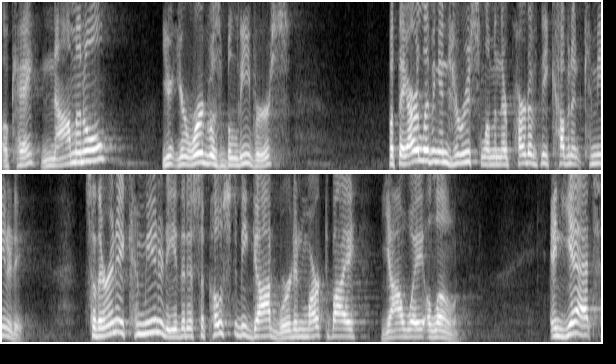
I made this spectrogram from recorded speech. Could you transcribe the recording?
Okay, nominal. Your, your word was believers, but they are living in Jerusalem and they're part of the covenant community. So they're in a community that is supposed to be Godward and marked by Yahweh alone. And yet,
